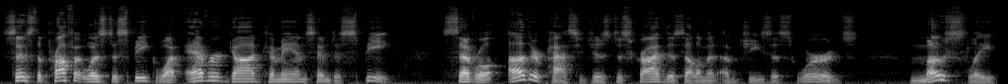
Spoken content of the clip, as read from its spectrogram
since the prophet was to speak whatever God commands him to speak, several other passages describe this element of Jesus' words, mostly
